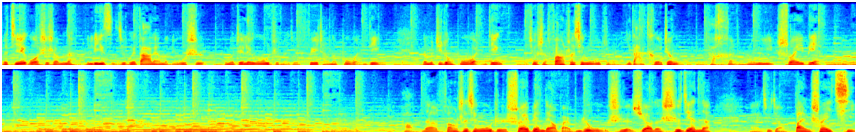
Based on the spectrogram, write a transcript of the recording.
那结果是什么呢？粒子就会大量的流失，那么这类物质呢就非常的不稳定。那么这种不稳定就是放射性物质的一大特征，它很容易衰变。好，那放射性物质衰变掉百分之五十需要的时间呢？呃，就叫半衰期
